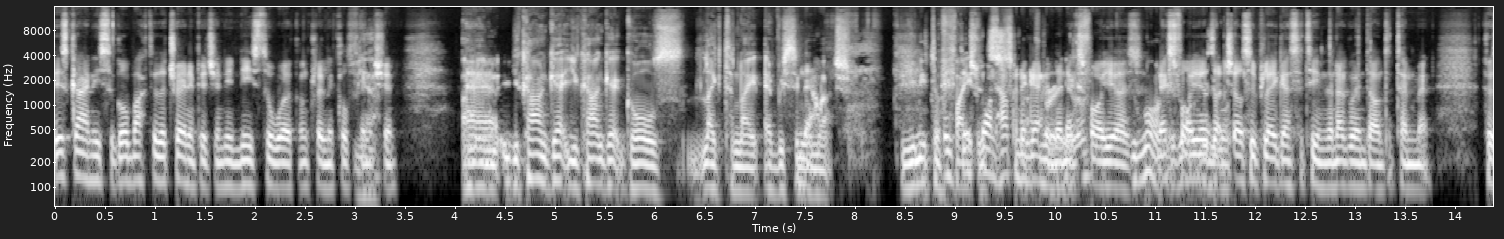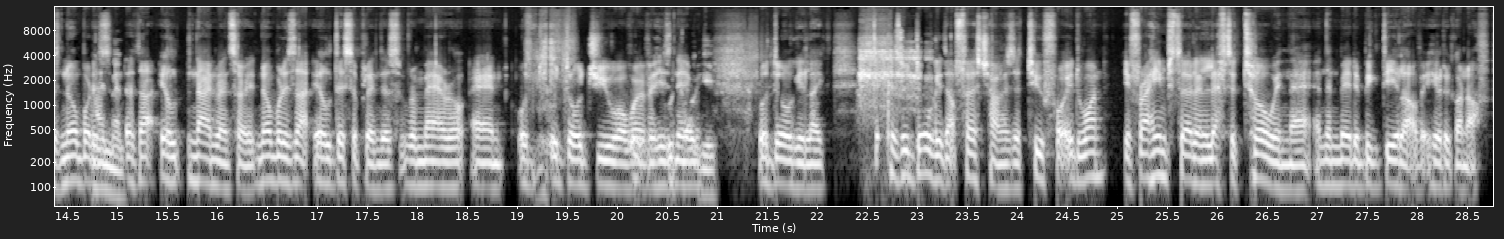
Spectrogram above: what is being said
this guy needs to go back to the training pitch and he needs to work on clinical finishing. I mean, Uh, you can't get you can't get goals like tonight every single No. match. You need to This, fight. this won't happen again in the next four years. Next four years that. Chelsea play against a team, they're not going down to ten men because nobody's Nine men. that ill nine men. Sorry, nobody's that ill disciplined as Romero and Ud- Udoju or whatever his name is. Udogie, like, because Udogie, that first challenge, is a two footed one, if Raheem Sterling left a toe in there and then made a big deal out of it, he would have gone off.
